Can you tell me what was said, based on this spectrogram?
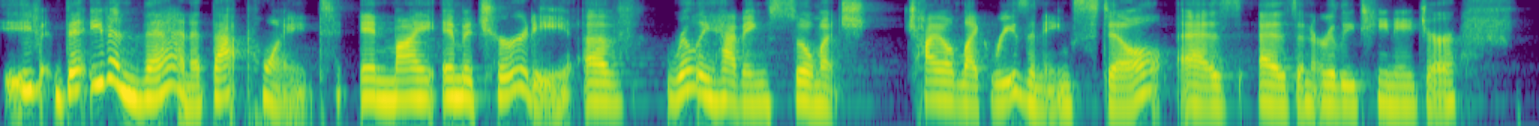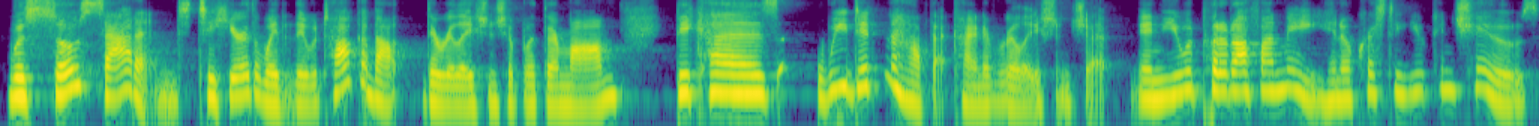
even, th- even then, at that point, in my immaturity of really having so much childlike reasoning still as as an early teenager was so saddened to hear the way that they would talk about their relationship with their mom because we didn't have that kind of relationship. And you would put it off on me, you know, Krista, you can choose.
